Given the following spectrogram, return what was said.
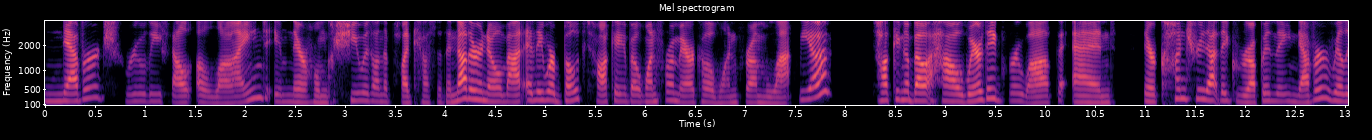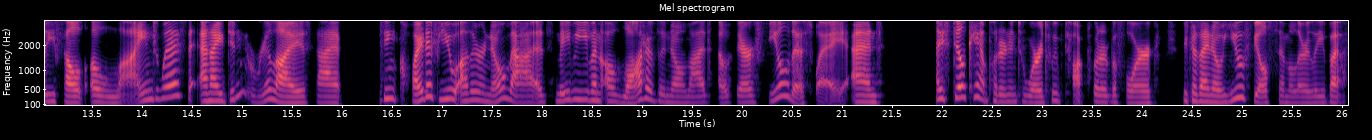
never truly felt aligned in their home. She was on the podcast with another nomad, and they were both talking about one from America, one from Latvia, talking about how where they grew up and their country that they grew up in, they never really felt aligned with. And I didn't realize that I think quite a few other nomads, maybe even a lot of the nomads out there feel this way. And I still can't put it into words. We've talked about it before because I know you feel similarly, but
